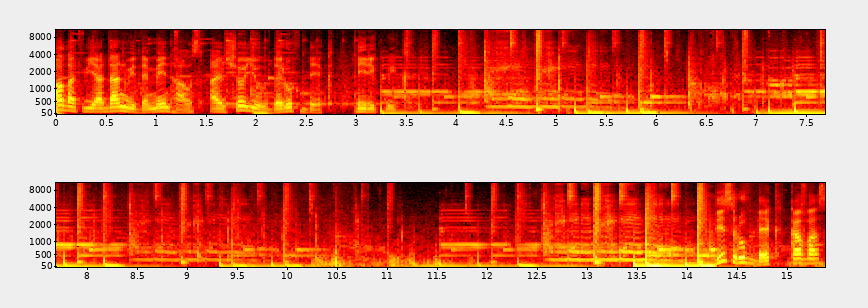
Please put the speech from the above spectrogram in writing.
Now that we are done with the main house, I'll show you the roof deck really quick. This roof deck covers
